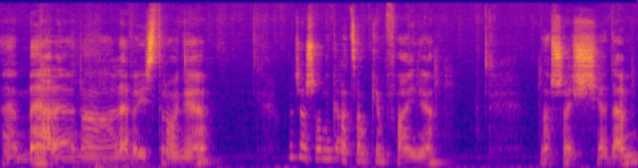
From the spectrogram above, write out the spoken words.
e, Mele na lewej stronie. Chociaż on gra całkiem fajnie. Na 6-7.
